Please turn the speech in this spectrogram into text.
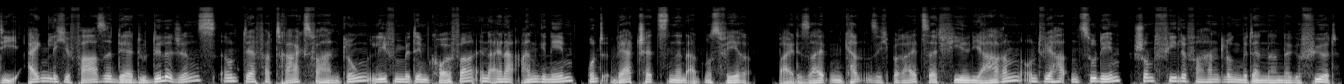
Die eigentliche Phase der Due Diligence und der Vertragsverhandlungen liefen mit dem Käufer in einer angenehmen und wertschätzenden Atmosphäre. Beide Seiten kannten sich bereits seit vielen Jahren und wir hatten zudem schon viele Verhandlungen miteinander geführt.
